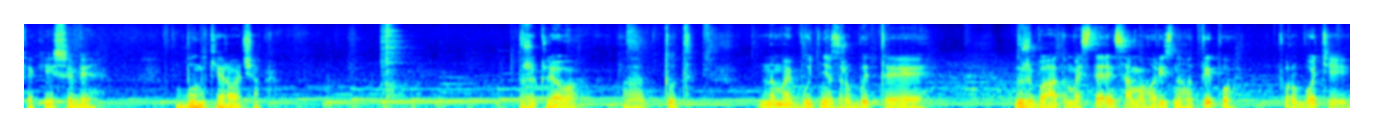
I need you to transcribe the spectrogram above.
такий собі бункерочок. Дуже кльово. Е, Тут на майбутнє зробити дуже багато майстерень самого різного типу по роботі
